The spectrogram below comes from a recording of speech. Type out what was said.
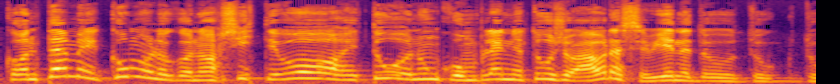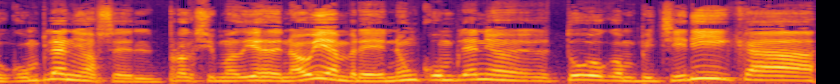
Contame cómo lo conociste vos, estuvo en un cumpleaños tuyo, ahora se viene tu, tu, cumpleaños el próximo 10 de noviembre, en un cumpleaños estuvo con Pichirica,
